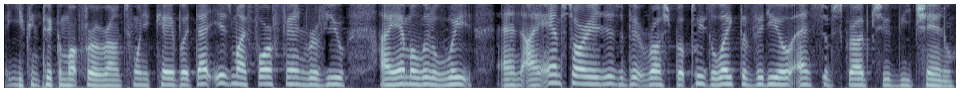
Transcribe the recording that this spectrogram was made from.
you can pick them up for around 20k but that is my Farfan review. I am a little late and I am sorry it is a bit rushed but please like the video and subscribe to the channel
